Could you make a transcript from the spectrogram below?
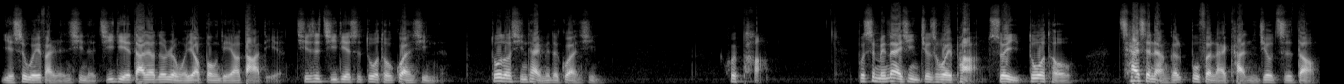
也是违反人性的，急跌大家都认为要崩跌要大跌，其实急跌是多头惯性的，多头形态里面的惯性，会怕，不是没耐性就是会怕，所以多头拆成两个部分来看，你就知道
